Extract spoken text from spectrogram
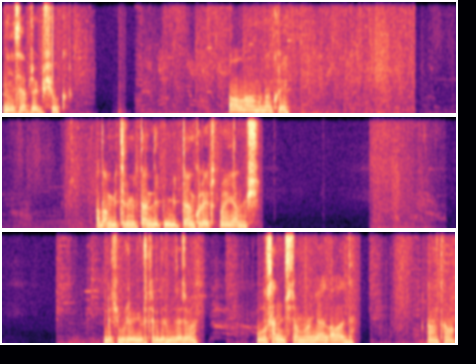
neyse yapacak bir şey yok. Alalım hemen buradan kuleyi. Adam bitir midden deyip midden kuleyi tutmaya gelmiş. Buradaki Blue'yu yürütebilir miyiz acaba? Blue sen mi istiyorsun bunu? Gel al hadi. Ha, tamam.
